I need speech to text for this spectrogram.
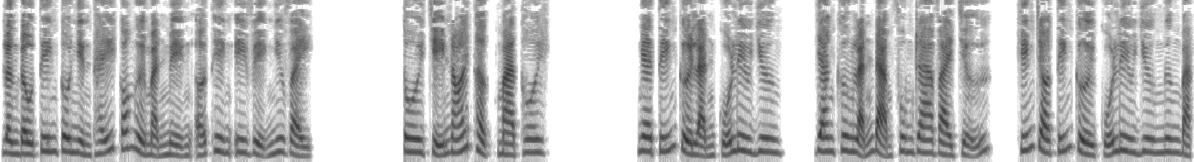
lần đầu tiên tôi nhìn thấy có người mạnh miệng ở thiên y viện như vậy. Tôi chỉ nói thật mà thôi. Nghe tiếng cười lạnh của Liêu Dương, Giang Khương lãnh đạm phun ra vài chữ, khiến cho tiếng cười của Liêu Dương ngưng bặt.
